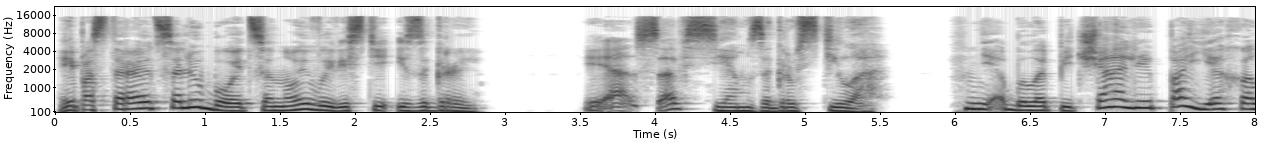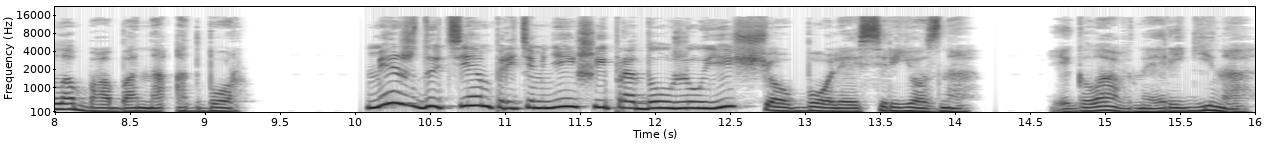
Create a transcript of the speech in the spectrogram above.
и постараются любой ценой вывести из игры. Я совсем загрустила. Не было печали, поехала баба на отбор. Между тем притемнейший продолжил еще более серьезно. И главное, Регина,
